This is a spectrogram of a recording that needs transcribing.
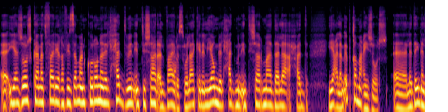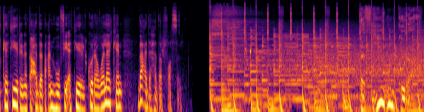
آه، يا جورج كانت فارغة في زمن كورونا للحد من انتشار الفيروس ولكن اليوم للحد من انتشار ماذا لا أحد يعلم. ابقى معي جورج آه، لدينا الكثير لنتحدث عنه في أثير الكرة ولكن بعد هذا الفاصل. أثير الكرة.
